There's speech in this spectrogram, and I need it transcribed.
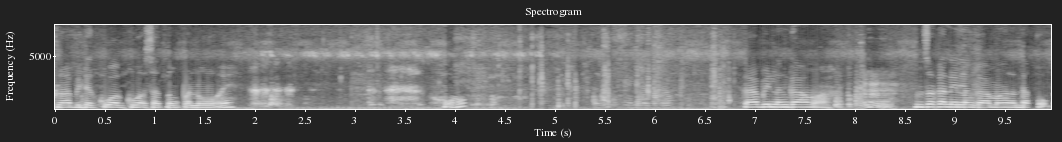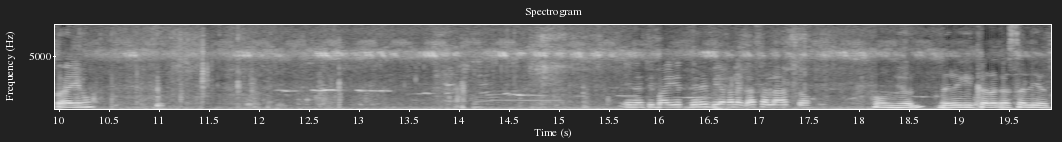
Grabe nagkuha-kuha sa atong pano eh. oh. Grabe lang gama. Unsa kanilang gama dako kayo? Ina si Bayet dire biya ka nag-asa lahat to. Oh, yun. Dari ka nagasalyot.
